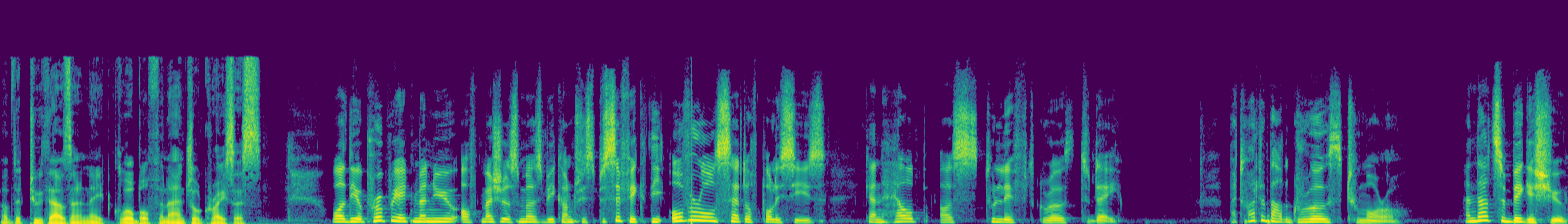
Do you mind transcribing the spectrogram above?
of the 2008 global financial crisis. While the appropriate menu of measures must be country specific, the overall set of policies can help us to lift growth today. But what about growth tomorrow? And that's a big issue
